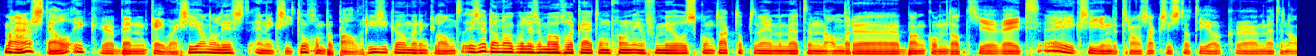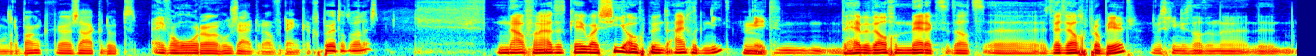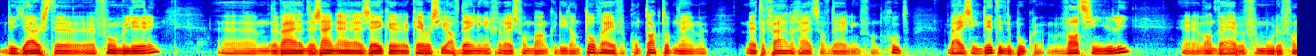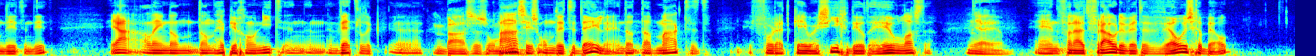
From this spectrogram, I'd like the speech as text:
Maar stel, ik eh, ben KYC-analyst en ik zie toch een bepaald risico met een klant. Is er dan ook wel eens een mogelijkheid om gewoon informeel eens contact op te nemen met een andere bank? Omdat je weet, hey, ik zie in de transacties dat hij ook eh, met een andere bank eh, zaken doet. Even horen hoe zij erover denken. Gebeurt dat wel eens? Nou, vanuit het KYC-oogpunt eigenlijk niet. Niet. We hebben wel gemerkt dat eh, het werd wel geprobeerd. Misschien is dat een, eh, de, de juiste eh, formulering. Ehm, er, wij- er zijn zeker KYC-afdelingen geweest van banken die dan toch even contact opnemen met de veiligheidsafdeling. Van goed, wij zien dit in de boeken. Wat zien jullie? Want wij hebben vermoeden van dit en dit. Ja, alleen dan, dan heb je gewoon niet een, een wettelijk basis om... basis om dit te delen. En dat, dat maakt het voor het KYC-gedeelte heel lastig. Ja, ja. En vanuit fraude werd er wel eens gebeld.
